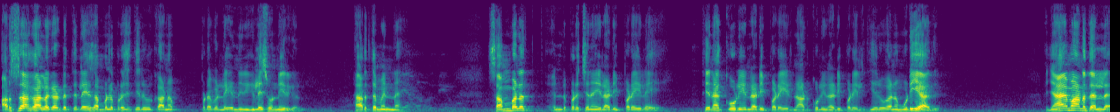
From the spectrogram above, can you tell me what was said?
அரசாங்க காலகட்டத்திலே சம்பள பிரச்சனை தீர்வு காணப்படவில்லை என்று நீங்களே சொன்னீர்கள். அர்த்தம் என்ன? சம்பள என்ற பிரச்சனையின் அடிப்படையிலே தினக்கூலியின் அடிப்படையில் நாட்கூலியின் அடிப்படையில் தீர்வு காண முடியாது. நியாயமானதல்ல.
